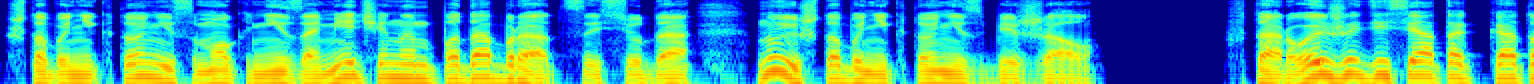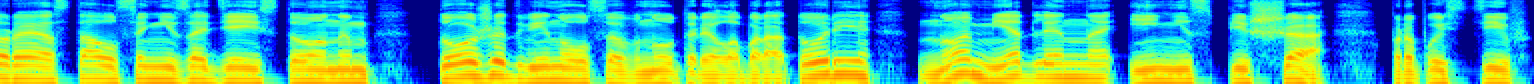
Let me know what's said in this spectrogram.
чтобы никто не смог незамеченным подобраться сюда, ну и чтобы никто не сбежал. Второй же десяток, который остался незадействованным, тоже двинулся внутрь лаборатории, но медленно и не спеша, пропустив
